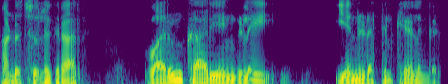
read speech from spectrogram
ஆண்டவர் சொல்லுகிறார் வரும் காரியங்களை என்னிடத்தில் கேளுங்கள்.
